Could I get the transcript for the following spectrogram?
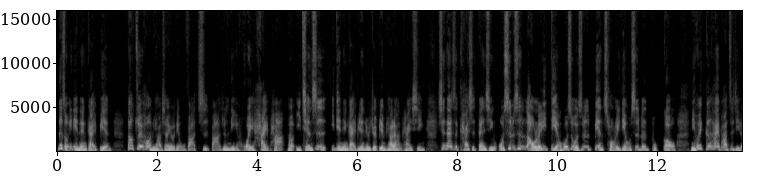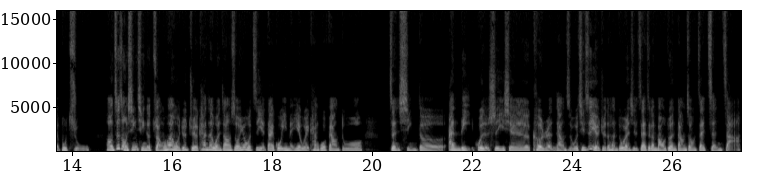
那种一点点改变，到最后你好像有点无法自拔，就是你会害怕。以前是一点点改变，你就觉得变漂亮很开心，现在是开始担心我是不是老了一点，或是我是不是变丑了一点，我是不是不够？你会更害怕自己的不足。好，这种心情的转换，我就觉得看这个文章的时候，因为我自己也待过医美业，我也看过非常多。整形的案例，或者是一些客人这样子，我其实也觉得很多人其实在这个矛盾当中在挣扎，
